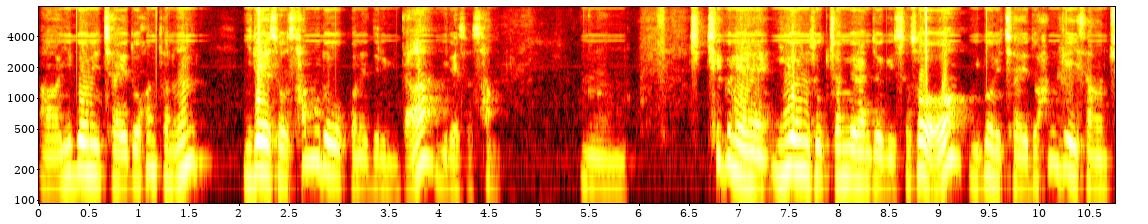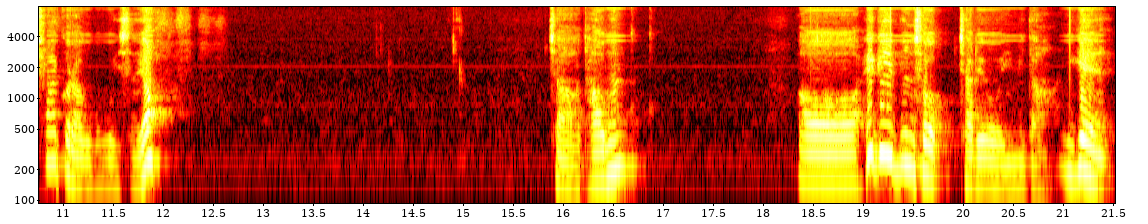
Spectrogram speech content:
어, 이번 2차에도 헌터는 1에서 3으로 보내드립니다. 1에서 3. 음, 최근에 2연속 전멸한 적이 있어서 이번 2차에도 한 개 이상은 출할 거라고 보고 있어요. 자, 다음은 어, 회계 분석 자료입니다. 이게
